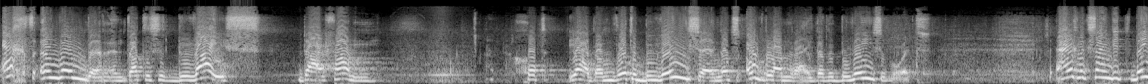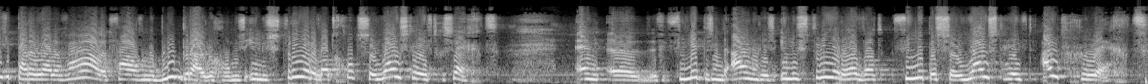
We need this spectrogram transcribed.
echt een wonder en dat is het bewijs daarvan. God, ja, dan wordt het bewezen. En dat is ook belangrijk, dat het bewezen wordt. Eigenlijk zijn dit een beetje parallele verhalen. Het verhaal van de bloedbruidegom is illustreren wat God zojuist heeft gezegd. En uh, Filippus en de Uinig is illustreren wat Filippus zojuist heeft uitgelegd.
